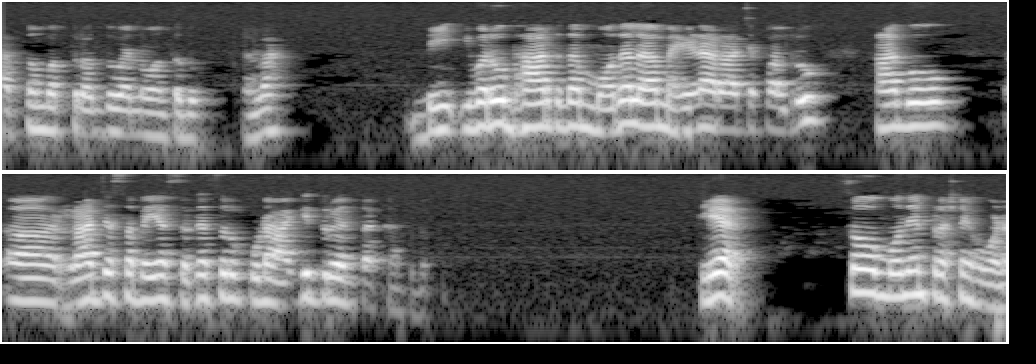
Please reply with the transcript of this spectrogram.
ಹತ್ತೊಂಬತ್ತರಂದು ಅನ್ನುವಂಥದ್ದು ಅಲ್ವಾ? ಡಿ ಇವರು ಭಾರತದ ಮೊದಲ ಮಹಿಳಾ ರಾಜ್ಯಪಾಲರು ಹಾಗೂ ರಾಜ್ಯಸಭೆಯ ಸದಸ್ಯರು ಕೂಡ ಆಗಿದ್ರು ಅಂತಕ್ಕಂಥದ್ದು. ಕ್ಲಿಯರ್ ಸೊ ಮುಂದಿನ ಪ್ರಶ್ನೆಗೆ ಹೋಗೋಣ.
